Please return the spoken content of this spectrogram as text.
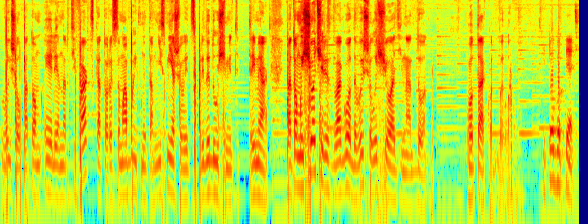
Вышел потом Alien Artifacts, который самобытный, там не смешивается с предыдущими тремя. Потом еще через два года вышел еще один аддон. Вот так вот было. Итого пять.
